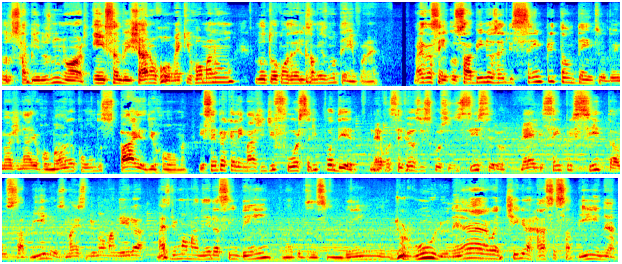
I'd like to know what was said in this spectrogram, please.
os sabinos no norte. Ensanduicharam Roma. É que Roma não lutou contra eles ao mesmo tempo, né? Mas assim, os sabinos eles sempre estão dentro do imaginário romano como um dos pais de Roma. E sempre aquela imagem de força, de poder. Né? Você vê os discursos de Cícero, né? ele sempre cita os sabinos, mas de uma maneira, mas de uma maneira assim bem, é que eu dizer assim, bem de orgulho, né? Ah, a antiga raça sabina,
